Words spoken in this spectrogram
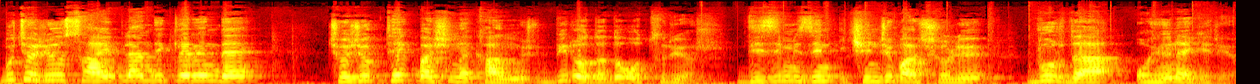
Bu çocuğu sahiplendiklerinde çocuk tek başına kalmış bir odada oturuyor. Dizimizin ikinci başrolü burada oyuna giriyor.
